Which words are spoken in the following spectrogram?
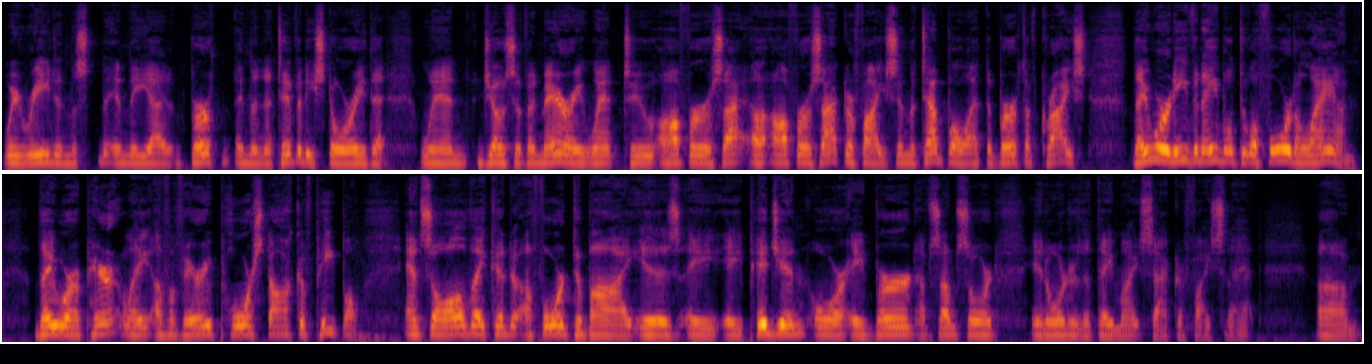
we read in the in the uh, birth in the nativity story that when Joseph and Mary went to offer a, uh, offer a sacrifice in the temple at the birth of Christ, they weren't even able to afford a lamb. They were apparently of a very poor stock of people. And so all they could afford to buy is a, a pigeon or a bird of some sort in order that they might sacrifice that. Um,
